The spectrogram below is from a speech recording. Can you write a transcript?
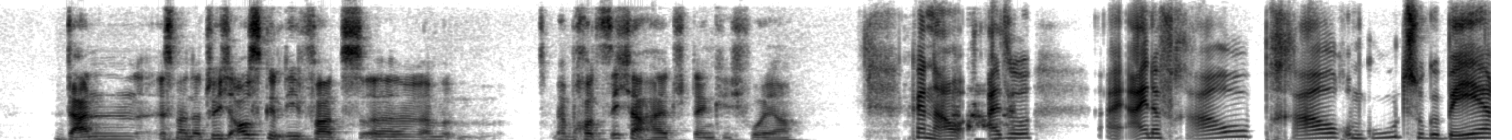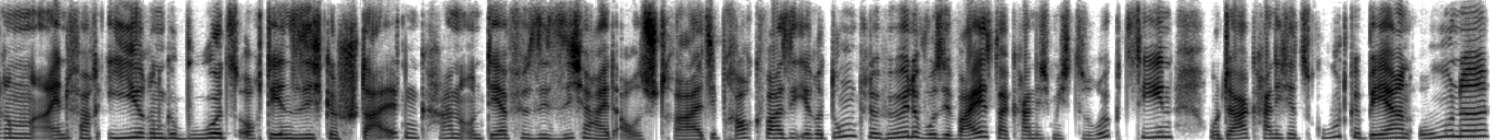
dann ist man natürlich ausgeliefert. Äh, man braucht Sicherheit, denke ich, vorher. Genau, also eine Frau braucht, um gut zu gebären, einfach ihren Geburtsort, den sie sich gestalten kann und der für sie Sicherheit ausstrahlt. Sie braucht quasi ihre dunkle Höhle, wo sie weiß, da kann ich mich zurückziehen und da kann ich jetzt gut gebären, ohne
